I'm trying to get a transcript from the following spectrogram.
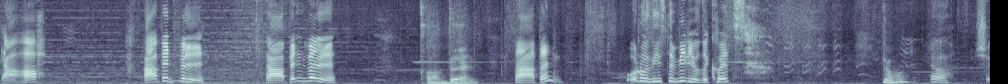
Ja. Haben will. Haben will. Raben. Raben. Oh, du siehst die Videosequenz. Ja. Ja, schön.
